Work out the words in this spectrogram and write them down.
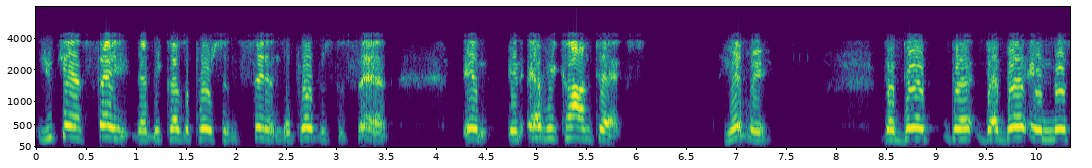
you can't say that because a person sins, a purpose to sin, in in every context hear me, that they're, they're, that they're in this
